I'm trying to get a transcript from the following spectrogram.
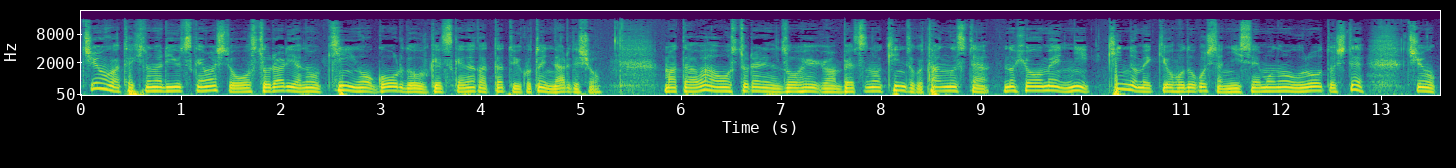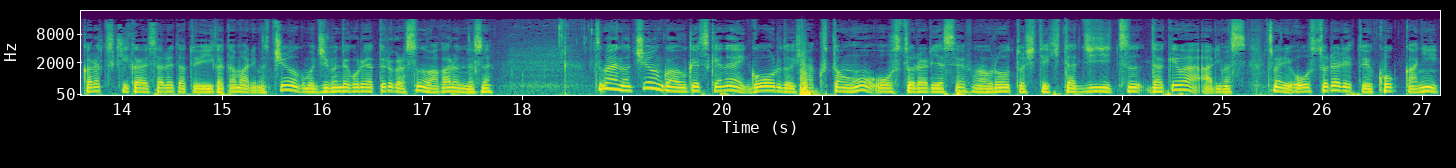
中国が適当な理由つけまして、オーストラリアの金を、ゴールドを受け付けなかったということになるでしょう。または、オーストラリアの造幣局は別の金属、タングステンの表面に金のメッキを施した偽物を売ろうとして、中国から突き返されたという言い方もあります。中国も自分でこれやってるからすぐわかるんですね。つまりの中国が受け付けないゴールド100トンをオーストラリア政府が売ろうとしてきた事実だけはあります。つまりオーストラリアという国家に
